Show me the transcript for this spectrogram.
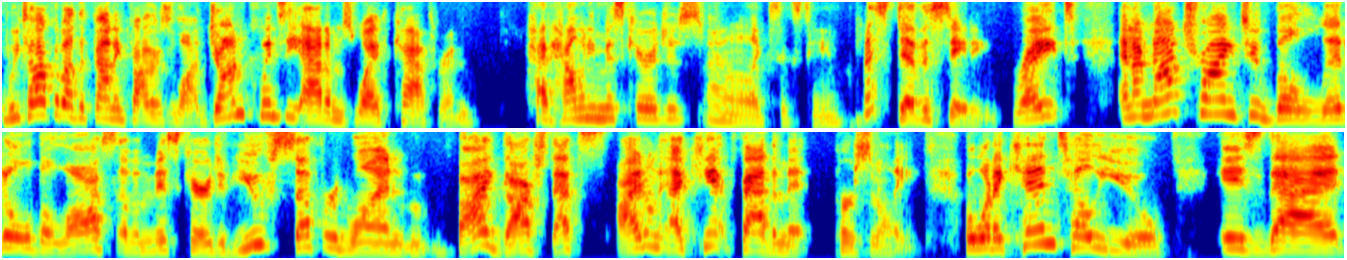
we talk about the founding fathers a lot. John Quincy Adams' wife, Catherine, had how many miscarriages? I don't know, like 16. That's devastating, right? And I'm not trying to belittle the loss of a miscarriage. If you've suffered one, by gosh, that's I don't I can't fathom it personally. But what I can tell you is that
